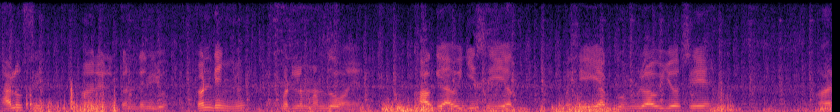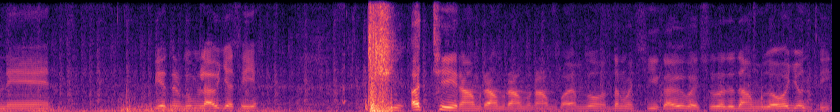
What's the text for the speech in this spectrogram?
ચાલુ છે. કન્ટિન્યુ કન્ટિન્યુ મતલબ આમ જો અહીંયા ખાગી આવી જશે એક પછી એક ગુમલો આવી છે અને બે ત્રણ ગુમલા આવી જશે અચ્છી રામ રામ રામ રામ ભાઈ એમ જો અંદરમાં શીખ આવી ભાઈ સુરત દામુ જોવા ગયો નથી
